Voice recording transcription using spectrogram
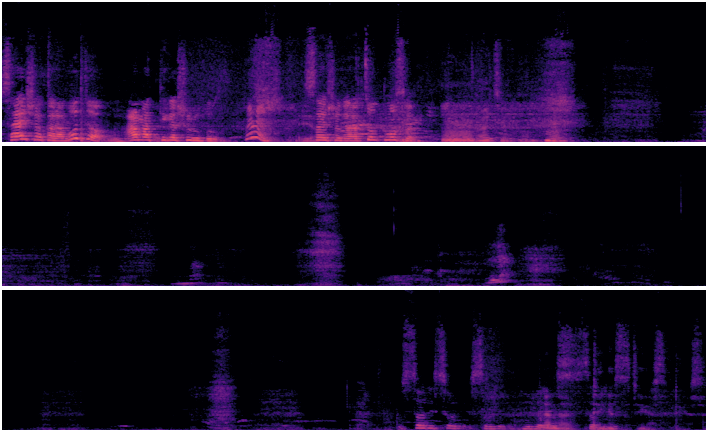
ছাইশো করা বুঝছ? আমার থেকে শুরু করুন। হ্যাঁ? ছাইশো করা চোখ মোছন। হুম হয়েছে। সরি সরি ভুলে না, না, গেছি, sorry. ঠিক আছে ঠিক আছে ঠিক আছে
